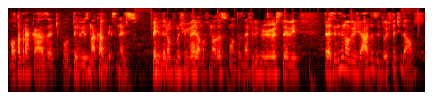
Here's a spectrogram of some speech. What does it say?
voltar para casa, tipo, tendo isso na cabeça, né? Eles perderam para um time melhor no final das contas, né? Philip Rivers teve 309 jardas e dois touchdowns.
